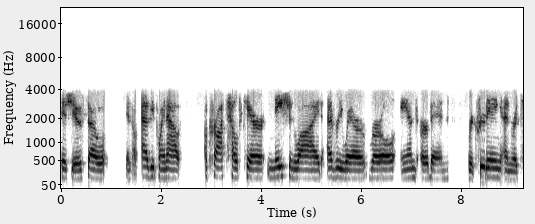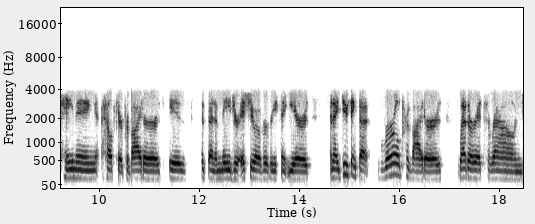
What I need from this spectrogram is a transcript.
issues. So, you know, as you point out, across healthcare nationwide, everywhere, rural and urban, recruiting and retaining healthcare providers is has been a major issue over recent years. And I do think that rural providers whether it's around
